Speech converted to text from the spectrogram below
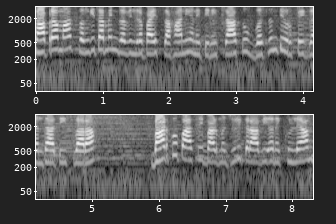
છાપરામાં સંગીતાબેન રવિન્દ્રભાઈ સહાની અને તેની સાસુ વસંતી ઉર્ફે ગંધાતી દ્વારા બાળકો પાસે બાળમજૂરી કરાવી અને ખુલ્લેઆમ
